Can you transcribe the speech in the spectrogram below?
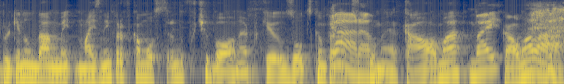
Porque não dá mais nem para ficar mostrando futebol, né? Porque os outros campeonatos cara, começam. Calma, mas... calma lá,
